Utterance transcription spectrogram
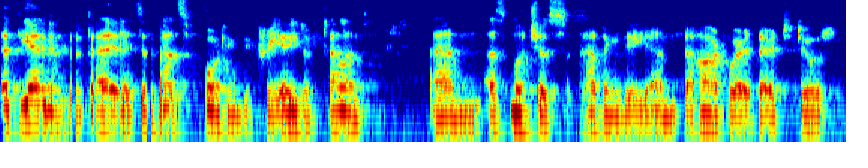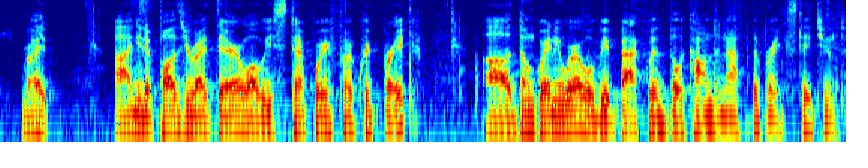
at the end of the day, it's about supporting the creative talent um, as much as having the, um, the hardware there to do it. Right. I need to pause you right there while we step away for a quick break. Uh, don't go anywhere. We'll be back with Bill Condon after the break. Stay tuned.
